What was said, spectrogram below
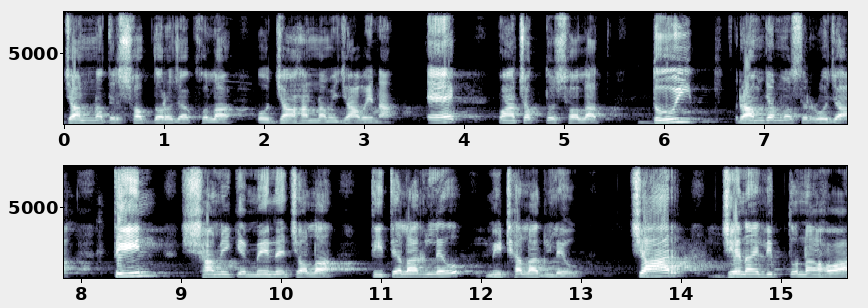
জান্নাতের সব দরজা খোলা ও জাহান নামে যাবে না। এক পাঁচক্ত সলাৎ। দুই, রমজান মাসের রোজা। তিন, স্বামীকে মেনে চলা, তিতে লাগলেও, মিঠা লাগলেও। চার, জেনায় লিপ্ত না হওয়া,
